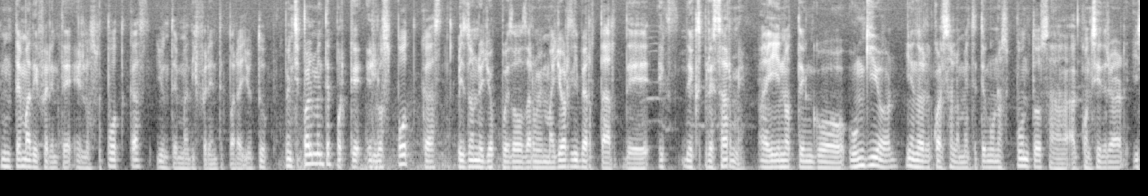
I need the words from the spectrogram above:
un tema diferente en los podcasts y un tema diferente para YouTube. Principalmente porque en los podcasts es donde yo puedo darme mayor libertad de, expresarme. Ahí no tengo un guion y en el cual solamente tengo unos puntos a, considerar y,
